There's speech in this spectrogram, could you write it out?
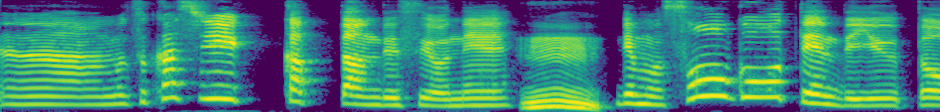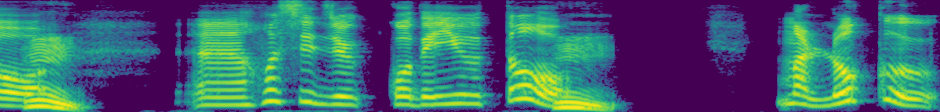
うーん、難しかったんですよね。うん。でも、総合点で言うと、うん。うん星10個で言うと、うん。まあ、6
